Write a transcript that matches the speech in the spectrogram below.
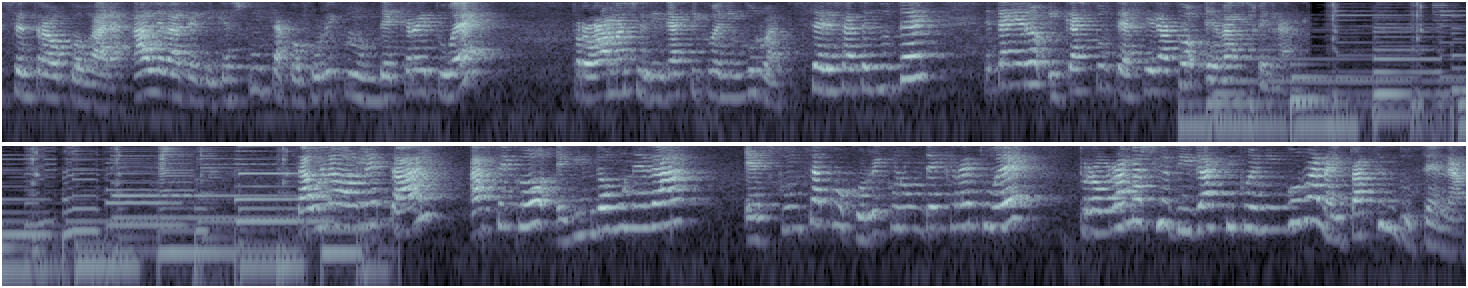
zentrauko gara. Alde batetik hezkuntzako kurrikulum dekretuek programazio didaktikoen inguruan zer esaten duten, eta gero ikasturte hasierako ebazpenak. Taula honetan, hasteko egin dugune da hezkuntzako kurrikulum dekretuek programazio didaktikoen inguruan aipatzen dutena.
